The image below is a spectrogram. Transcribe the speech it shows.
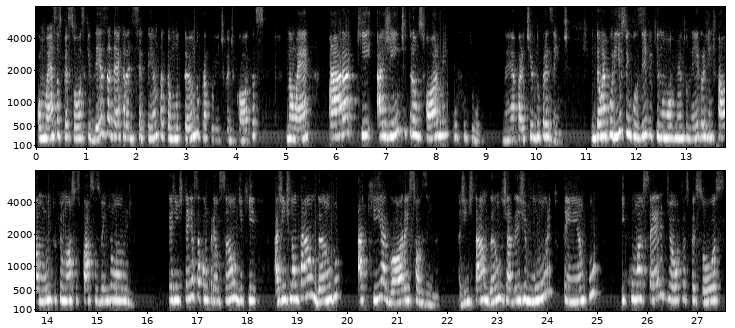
como essas pessoas que desde a década de 70 estão lutando para a política de cotas, não é? Para que a gente transforme o futuro, né, a partir do presente. Então, é por isso, inclusive, que no movimento negro a gente fala muito que os nossos passos vêm de longe. Que a gente tem essa compreensão de que a gente não está andando aqui, agora e sozinho. A gente está andando já desde muito tempo e com uma série de outras pessoas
